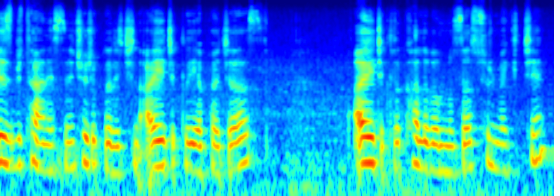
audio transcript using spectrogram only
Biz bir tanesini çocuklar için ayıcıklı yapacağız ayıcıklı kalıbımıza sürmek için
